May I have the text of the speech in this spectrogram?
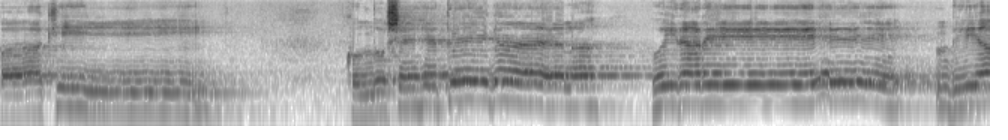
পাখি। কোন দোষে হেতে গেলা ওইরা রে, দিয়া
